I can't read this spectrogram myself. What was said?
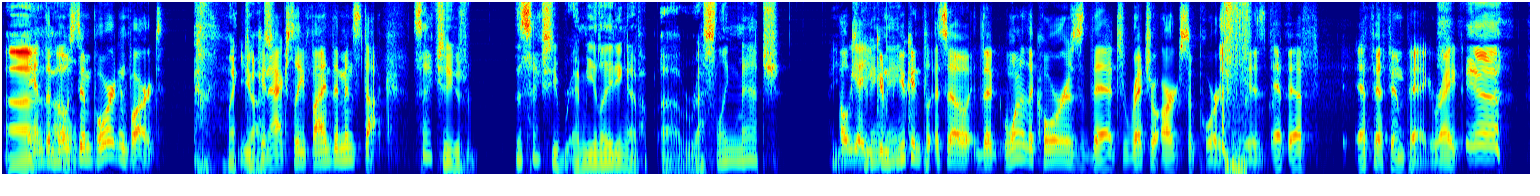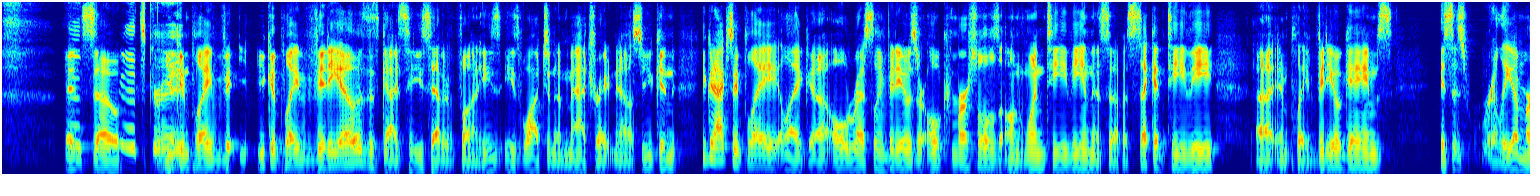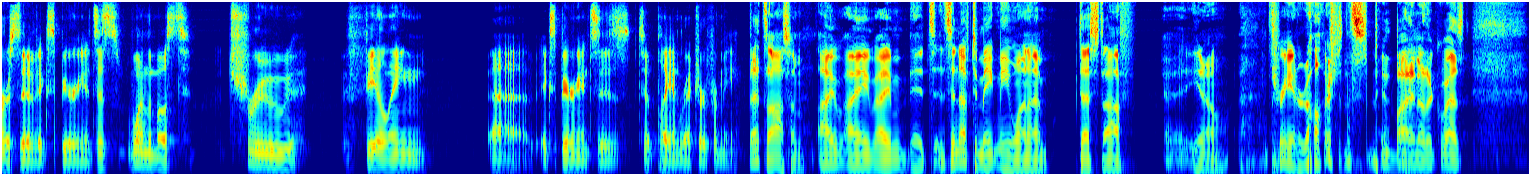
Uh, and the most oh, important part, my you can actually find them in stock. This actually is this actually emulating a, a wrestling match. Oh yeah, you can me? you can so the one of the cores that RetroArch supports is FF FFmpeg, right? Yeah, And so that's great. You can play vi- you can play videos. This guy's he's having fun. He's he's watching a match right now. So you can you can actually play like uh, old wrestling videos or old commercials on one TV and then set up a second TV uh, and play video games. It's this really immersive experience. It's one of the most true feeling uh, experiences to play in retro for me. That's awesome. I, I, I, it's, it's enough to make me want to dust off, uh, you know, three hundred dollars and spend buy another Quest.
